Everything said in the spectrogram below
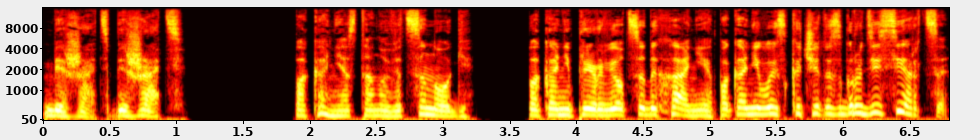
бежать, бежать. Пока не остановятся ноги, пока не прервется дыхание, пока не выскочит из груди сердце.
